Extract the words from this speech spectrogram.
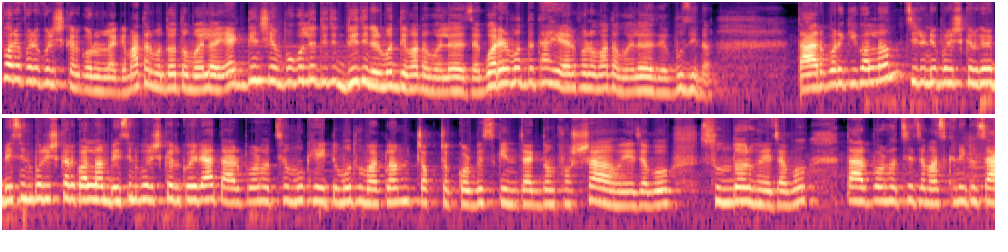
পরে পরে পরিষ্কার করুন লাগে, মাথার মধ্যে অত ময়লা হয়। একদিন শ্যাম্পু করলে দুই দুই দিনের মধ্যে মাথা ময়লা হয়ে যায়। ঘরের মধ্যে থাকে এরপরে মাথা ময়লা হয়ে যায়, বুঝি না। তারপরে কি করলাম? চিরুনি পরিষ্কার করে, বেসিন পরিষ্কার করলাম, বেসিন পরিষ্কার করে তারপর হচ্ছে মুখে একটু মধু মাখলাম, চকচক করবে, স্কিনটা একদম ফর্সা হয়ে যাব, সুন্দর হয়ে যাব। তারপর হচ্ছে যে মাঝখানে একটু চা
